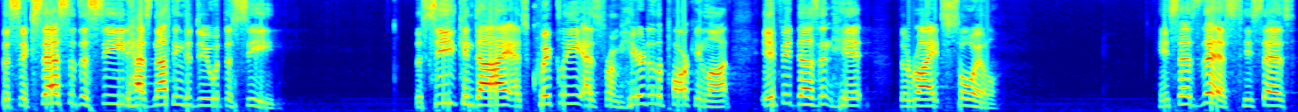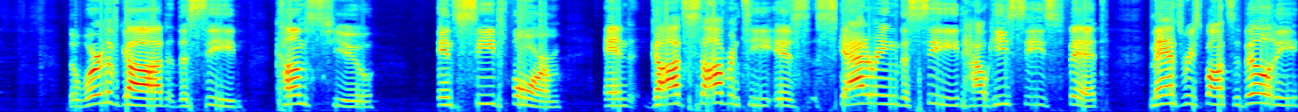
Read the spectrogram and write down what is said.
The success of the seed has nothing to do with the seed. The seed can die as quickly as from here to the parking lot if it doesn't hit the right soil. He says this He says, The Word of God, the seed, comes to you in seed form, and God's sovereignty is scattering the seed how He sees fit Man's responsibility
